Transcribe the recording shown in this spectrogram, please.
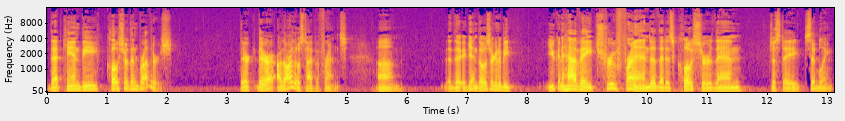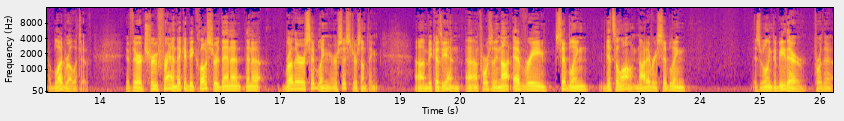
that can be closer than brothers. There, there, are, there are those type of friends. Um, again, those are going to be, you can have a true friend that is closer than just a sibling, a blood relative. If they're a true friend, they could be closer than a, than a brother or sibling or sister or something. Uh, because again, uh, unfortunately, not every sibling gets along. Not every sibling is willing to be there for the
